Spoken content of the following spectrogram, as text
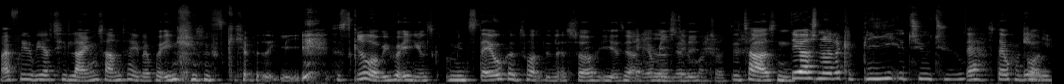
mig og Frida, vi har tit lange samtaler på engelsk. Jeg ved ikke lige. Så skriver vi på engelsk. Og min stavekontrol, den er så irriterende. Jeg, jeg mener det. Det tager sådan... Det er også noget, der kan blive i 2020. Ja, stavekontrol.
